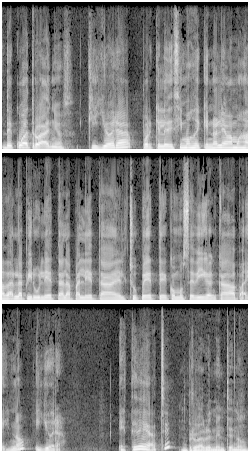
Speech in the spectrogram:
de, cuatro años que llora porque le decimos de que no le vamos a dar la piruleta, la paleta, el chupete, como se diga en cada país, ¿no? Y llora. ¿Este DH? Probablemente no.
